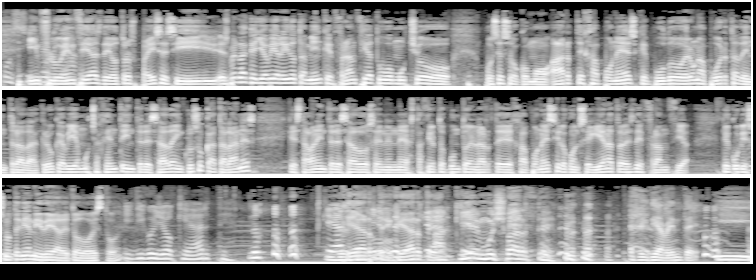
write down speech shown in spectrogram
Pues sí, influencias de otros países. Y es verdad que yo había leído también que Francia tuvo mucho, pues eso, como arte japonés que pudo, era una puerta de entrada. Creo que había mucha gente interesada, incluso catalanes, que estaban interesados en, en hasta cierto punto en el arte japonés y lo conseguían a través de Francia. Qué curioso, no tenía ni idea de todo esto. ¿eh? Y digo yo, qué arte, ¿no? Qué arte, qué arte. Aquí hay mucho arte. Efectivamente. Y,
